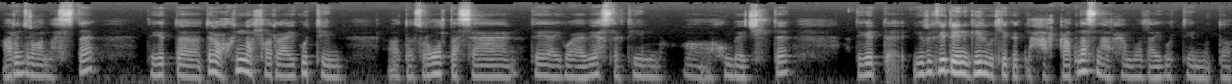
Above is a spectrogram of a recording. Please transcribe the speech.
16 настай. Тэгээд тэр охин нь болохоор айгүй тийм одоо сургуульдаа сайн тий айгүй авиаслаг тийм охин байж л те. Тэгээд ерөнхийдөө энэ гэр бүлийгэд харах гаднаас нь харах юм бол айгүй тийм одоо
